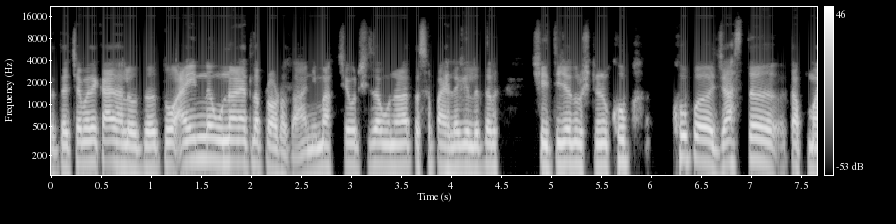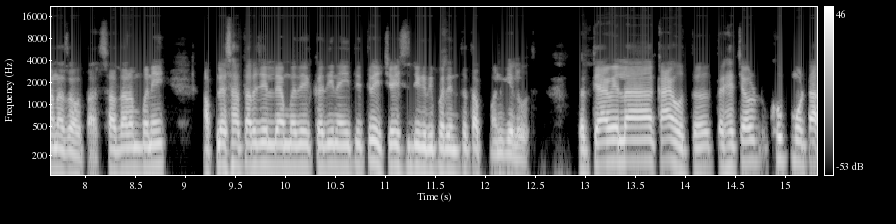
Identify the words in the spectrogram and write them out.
तर त्याच्यामध्ये काय झालं होतं? तो ऐन उन्हाळ्यातला प्लॉट होता आणि मागच्या वर्षीचा उन्हाळा तसं पाहायला गेलं तर शेतीच्या दृष्टीनं खूप खूप जास्त तापमानाचा होता. साधारणपणे आपल्या सातारा जिल्ह्यामध्ये कधी नाही ते त्रेचाळीस डिग्रीपर्यंत तापमान गेलं होतं. तर त्यावेळेला काय होतं तर ह्याच्यावर खूप मोठा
